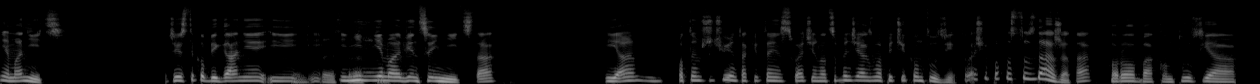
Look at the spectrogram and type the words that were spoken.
nie ma nic. Znaczy jest tylko bieganie i, No, i, i nie ma więcej nic, tak? I ja potem wrzuciłem takie pytanie, słuchajcie, no co będzie jak złapiecie kontuzję, która się po prostu zdarza, tak? Choroba, kontuzja,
